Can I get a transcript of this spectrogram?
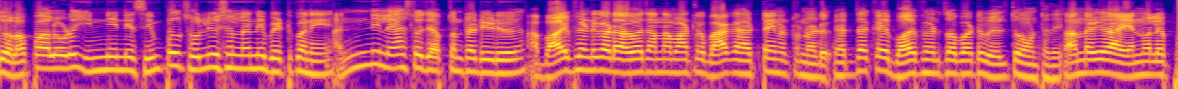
జొలపాలోడు ఇన్ని ఇన్ని సింపుల్ సొల్యూషన్లన్నీ పెట్టుకొని అన్ని లాస్ట్లో చెప్తుంటాడు ఈడు. ఆ బాయ్ ఫ్రెండ్ గాడు ఆ రోజు అన్న మాటలు బాగా హర్ట్ అయినట్టున్నాడు. పెద్దక్కాయ బాయ్ ఫ్రెండ్తో పాటు వెళ్తూ ఉంటది. తన దగ్గర ఆ ఎన్వలప్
